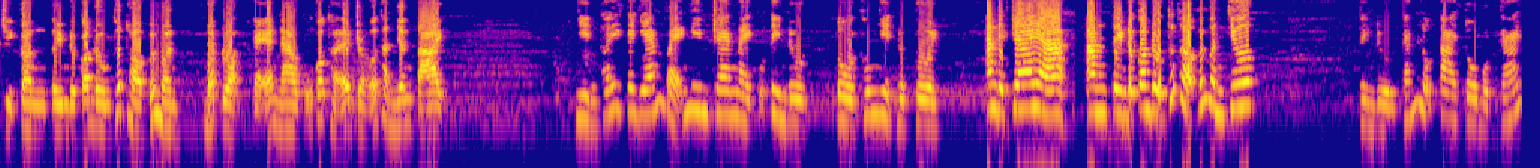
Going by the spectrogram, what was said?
Chỉ cần tìm được con đường thích hợp với mình, bất luận kẻ nào cũng có thể trở thành nhân tài. Nhìn thấy cái dáng vẻ nghiêm trang này của tiền đường, tôi không nhịn được cười. Anh đẹp trai à, anh tìm được con đường thích hợp với mình chưa? Tiền đường cánh lỗ tai tôi một cái.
